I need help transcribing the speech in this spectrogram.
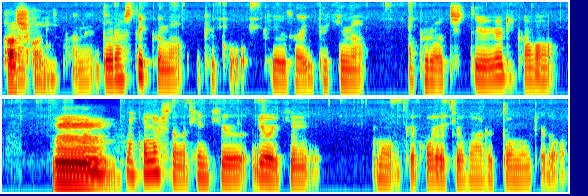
確かに。かねドラスティックな結構経済的なアプローチっていうよりかは、うん。まあ、この人の研究領域も結構影響があると思うけど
